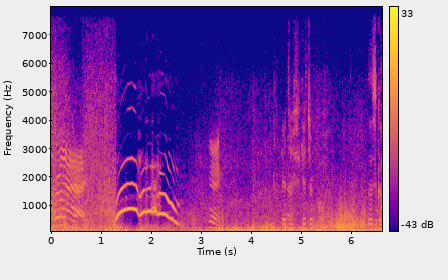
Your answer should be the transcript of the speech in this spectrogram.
Alright. Woo! Okay. Get your get your phone. Let's go.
